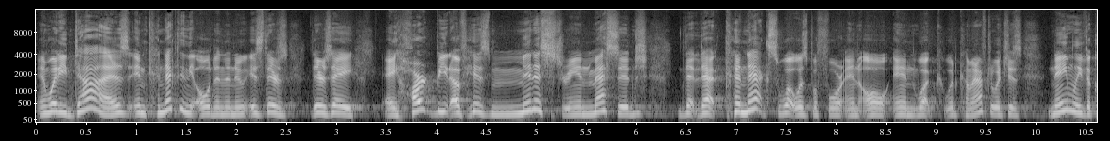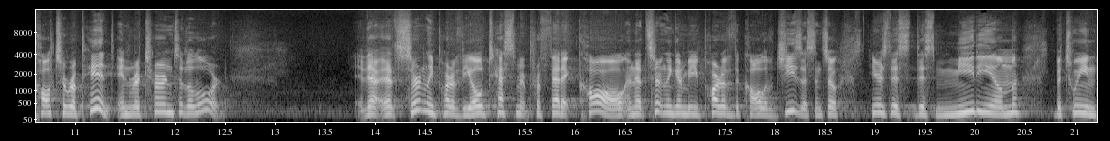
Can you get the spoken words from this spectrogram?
And what he does in connecting the old and the new is there's, there's a, a heartbeat of his ministry and message that, that connects what was before and, all, and what would come after, which is namely the call to repent and return to the Lord. That, that's certainly part of the Old Testament prophetic call, and that's certainly going to be part of the call of Jesus. And so here's this, this medium between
